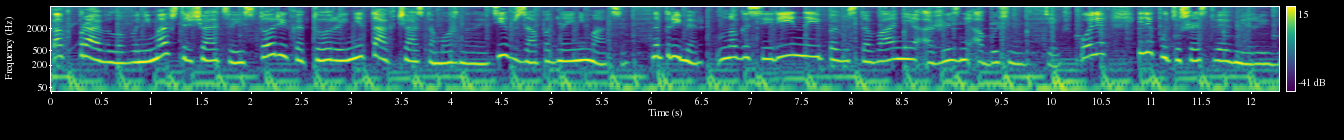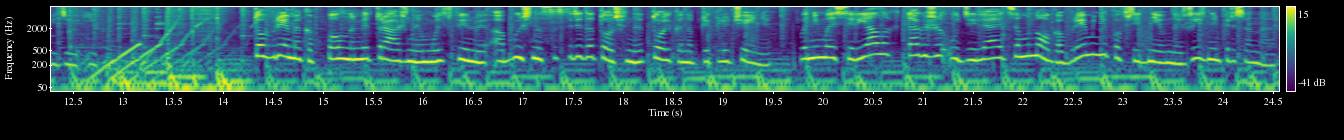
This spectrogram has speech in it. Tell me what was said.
Как правило, в аниме встречаются истории, которые не так часто можно найти в западной анимации. Например, многосерийные повествования о жизни обычных детей в школе или путешествия в миры видеоигр. То время как полнометражные мультфильмы обычно сосредоточены только на приключениях, в аниме-сериалах также уделяется много времени повседневной жизни персонажа.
